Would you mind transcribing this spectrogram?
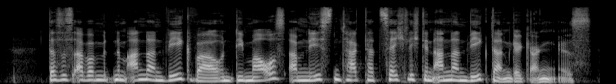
dass es aber mit einem anderen Weg war und die Maus am nächsten Tag tatsächlich den anderen Weg dann gegangen ist.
